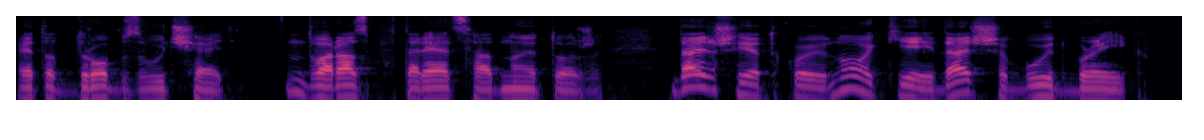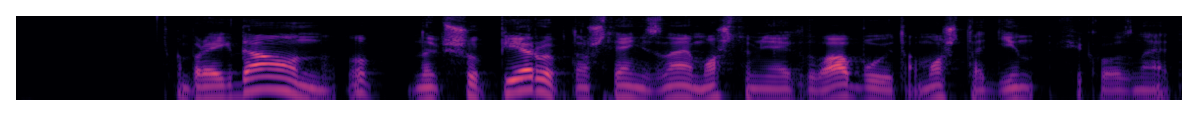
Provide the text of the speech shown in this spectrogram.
этот дроп звучать. Ну, два раза повторяется одно и то же. Дальше я такой, ну окей, дальше будет брейк. Breakdown, ну, напишу первый, потому что я не знаю, может у меня их два будет, а может один, фиг его знает.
